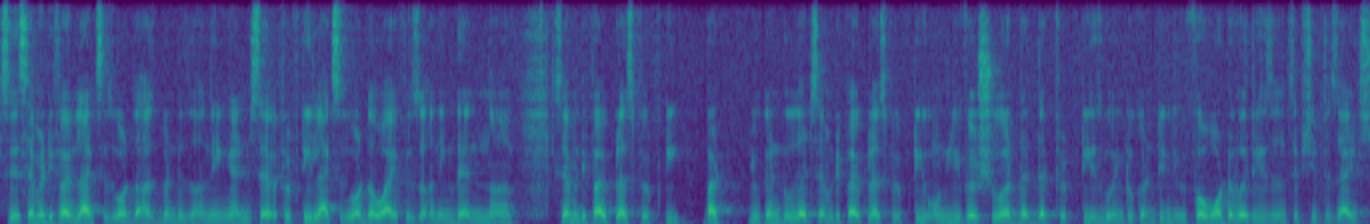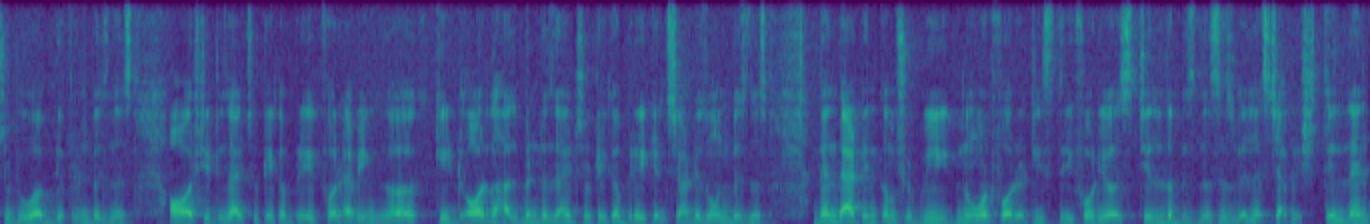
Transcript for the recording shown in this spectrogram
say 75 lakhs is what the husband is earning and 50 lakhs is what the wife is earning then uh, 75 plus 50 but you can do that 75 plus 50 only if you're sure that that 50 is going to continue. For whatever reasons if she decides to do a different business or she decides to take a break for having a kid or the husband decides to take a break and start his own business then that income should be ignored for at least 3 4 years till the business is well established. Till then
